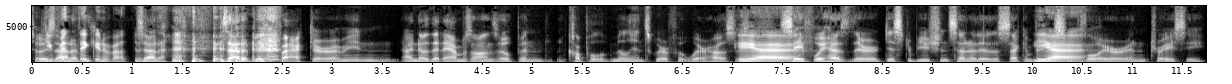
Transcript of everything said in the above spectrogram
So is You've that been a, thinking about this. Is that a, is that a big factor? I mean, I know that Amazon's opened a couple of million square foot warehouses. Yeah. Safeway has their distribution center. They're the second biggest yeah. employer in Tracy.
